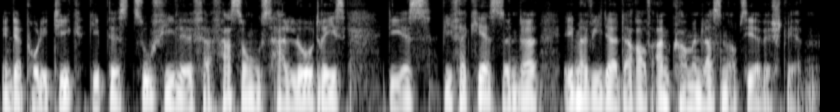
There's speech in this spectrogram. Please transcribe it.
in der Politik gibt es zu viele Verfassungshallodris, die es, wie Verkehrssünder, immer wieder darauf ankommen lassen, ob sie erwischt werden.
